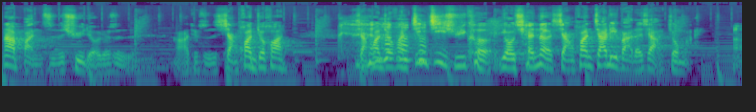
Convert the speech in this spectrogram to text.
那板子的去留就是啊，就是想换就换，想换就换，经济许可，有钱了想换家里摆得下就买。哦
